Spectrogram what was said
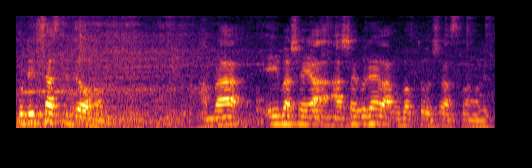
কঠিন শাস্তি দেওয়া হয় আমরা এই ভাষায় আশা করি আমি বক্তব্য। আসসালামু আলাইকুম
